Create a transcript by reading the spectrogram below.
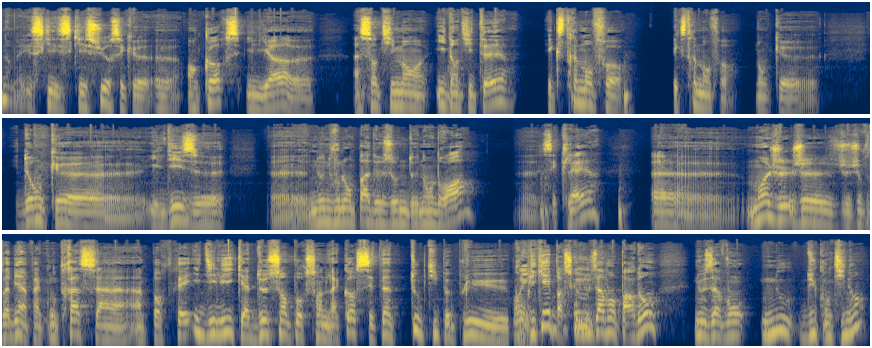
Non, mais ce qui est, ce qui est sûr, c'est qu'en Corse, il y a un sentiment identitaire extrêmement fort, extrêmement fort. Donc, donc ils disent euh, nous ne voulons pas de zone de non-droit, euh, c'est clair. Euh, moi, je, voudrais bien enfin, qu'on trace un, portrait idyllique à 200% de la Corse. C'est un tout petit peu plus compliqué parce que nous avons, pardon, nous avons, nous, du continent,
